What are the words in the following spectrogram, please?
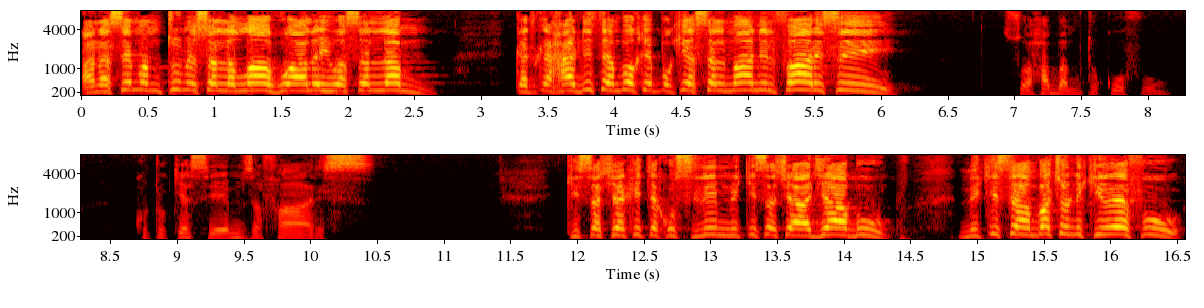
Anasema mtume salllahu alaihi wasallam katika hadithi ambayo akaipokea salmani lfarisi sahaba mtukufu kutokea sehemu za faris. Kisa chake cha kusilimu ni kisa cha ajabu ni kisa ambacho ni kirefu.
